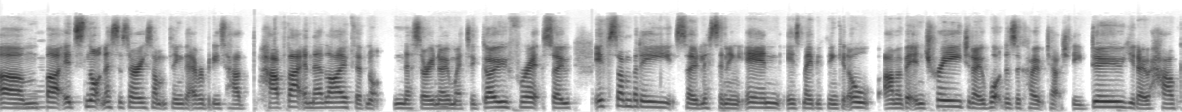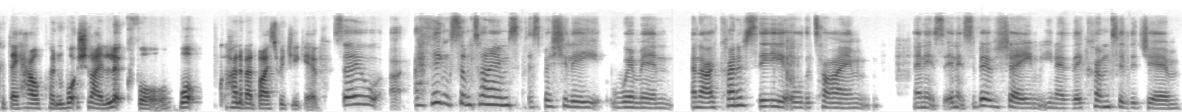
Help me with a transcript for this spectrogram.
um, yeah. but it's not necessarily something that everybody's had have that in their life. They've not necessarily known where to go for it. So if somebody so listening in is maybe thinking oh i'm a bit intrigued you know what does a coach actually do? You know how could they help? And what should i look for? What kind of advice would you give? So i think sometimes especially women and i kind of see it all the time and it's and it's a bit of a shame you know they come to the gym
